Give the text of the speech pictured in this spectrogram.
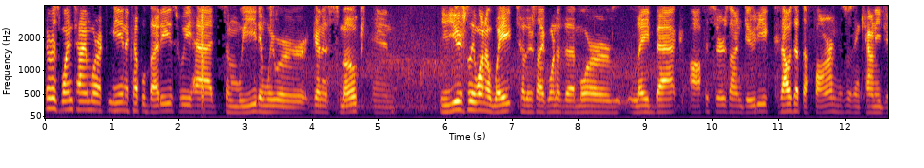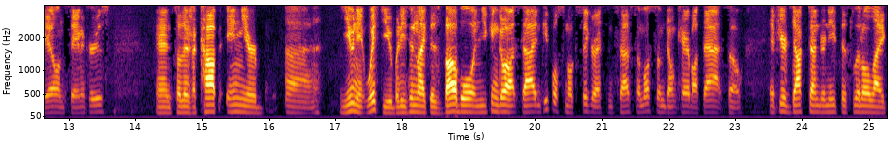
there was one time where me and a couple buddies we had some weed and we were gonna smoke and you usually want to wait till there's like one of the more laid back officers on duty because I was at the farm. This was in county jail in Santa Cruz, and so there's a cop in your uh, unit with you, but he's in like this bubble, and you can go outside and people smoke cigarettes and stuff. So most of them don't care about that. So if you're ducked underneath this little like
